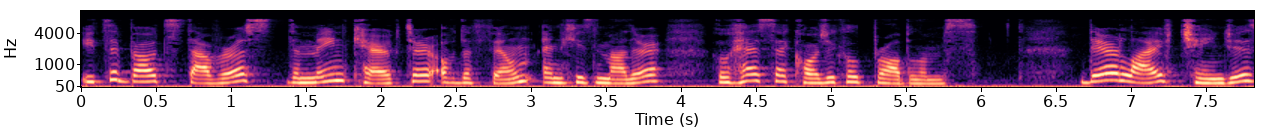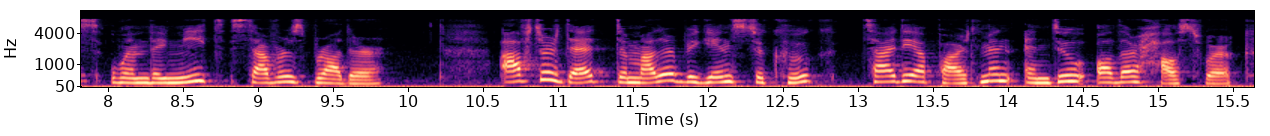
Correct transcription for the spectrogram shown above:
It's about Stavros, the main character of the film, and his mother, who has psychological problems. Their life changes when they meet Stavros' brother. After that, the mother begins to cook, tidy apartment, and do other housework.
